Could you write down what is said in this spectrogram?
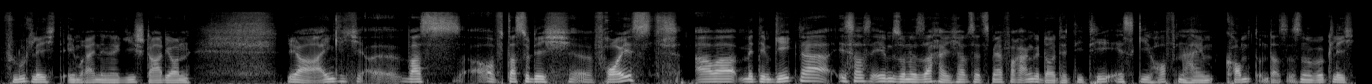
Flutlicht im Rhein-Energiestadion. Ja, eigentlich äh, was, auf das du dich äh, freust, aber mit dem Gegner ist das eben so eine Sache. Ich habe es jetzt mehrfach angedeutet. Die TSG Hoffenheim kommt und das ist nur wirklich,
